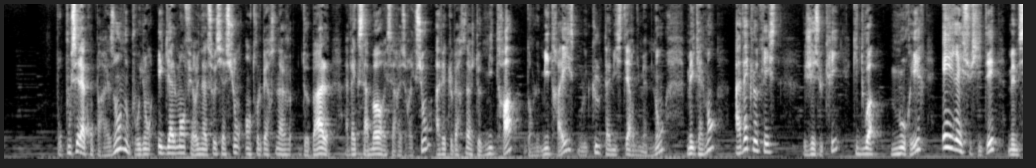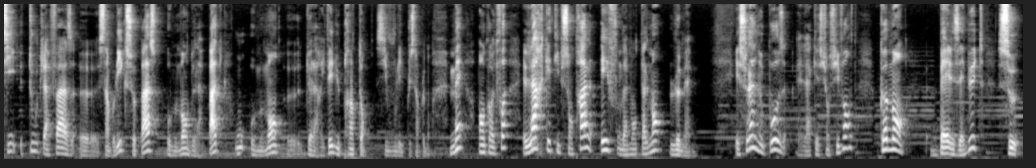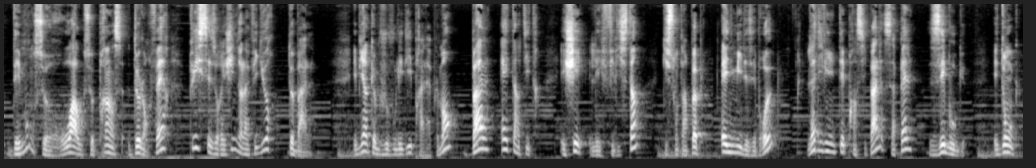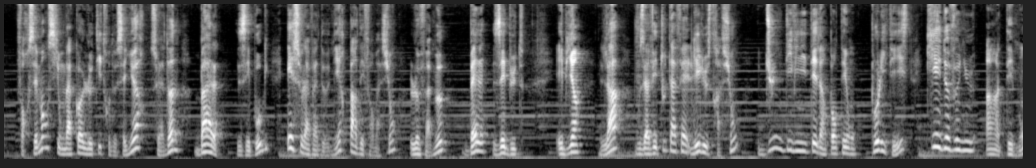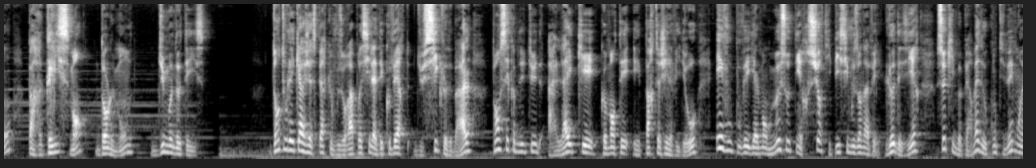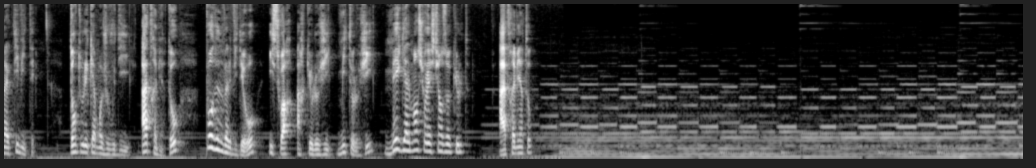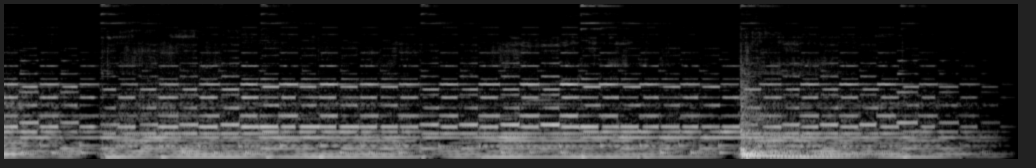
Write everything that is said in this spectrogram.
Pour pousser la comparaison, nous pourrions également faire une association entre le personnage de Baal avec sa mort et sa résurrection, avec le personnage de Mitra dans le mitraïsme, le culte à mystère du même nom, mais également avec le Christ, Jésus-Christ qui doit mourir et ressusciter, même si toute la phase euh, symbolique se passe au moment de la Pâque ou au moment euh, de l'arrivée du printemps, si vous voulez plus simplement. Mais encore une fois, l'archétype central est fondamentalement le même. Et cela nous pose la question suivante, comment Belzébuth, ce démon, ce roi ou ce prince de l'enfer, puisse ses origines dans la figure de Baal Eh bien, comme je vous l'ai dit préalablement, Baal est un titre. Et chez les Philistins, qui sont un peuple ennemi des Hébreux, la divinité principale s'appelle Zeboug. Et donc, forcément, si on accole le titre de seigneur, cela donne Baal Zeboug, et cela va devenir par déformation le fameux Bel Zébut. Eh bien, là, vous avez tout à fait l'illustration d'une divinité d'un panthéon polythéiste qui est devenu un démon par glissement dans le monde du monothéisme. Dans tous les cas, j'espère que vous aurez apprécié la découverte du cycle de Baal. Pensez comme d'habitude à liker, commenter et partager la vidéo. Et vous pouvez également me soutenir sur Tipeee si vous en avez le désir, ce qui me permet de continuer mon activité. Dans tous les cas, moi je vous dis à très bientôt pour de nouvelles vidéos, histoire, archéologie, mythologie, mais également sur les sciences occultes. À très bientôt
